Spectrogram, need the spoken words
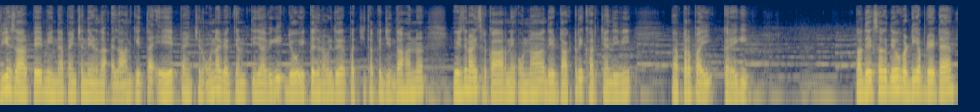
20000 ਰੁਪਏ ਮਹੀਨਾ ਪੈਨਸ਼ਨ ਦੇਣ ਦਾ ਐਲਾਨ ਕੀਤਾ। ਇਹ ਪੈਨਸ਼ਨ ਉਹਨਾਂ ਵਿਅਕਤੀਆਂ ਨੂੰ ਦਿੱਤੀ ਜਾਵੇਗੀ ਜੋ 1 ਜਨਵਰੀ 2025 ਤੱਕ ਜਿੰਦਾ ਹਨ। ਇਸ ਦੇ ਨਾਲ ਹੀ ਸਰਕਾਰ ਨੇ ਉਹਨਾਂ ਦੇ ਡਾਕਟਰੀ ਖਰਚਿਆਂ ਦੀ ਵੀ ਭਰਪਾਈ ਕਰੇਗੀ। ਤਾਂ ਦੇਖ ਸਕਦੇ ਹੋ, ਵੱਡੀ ਅਪਡੇਟ ਹੈ।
